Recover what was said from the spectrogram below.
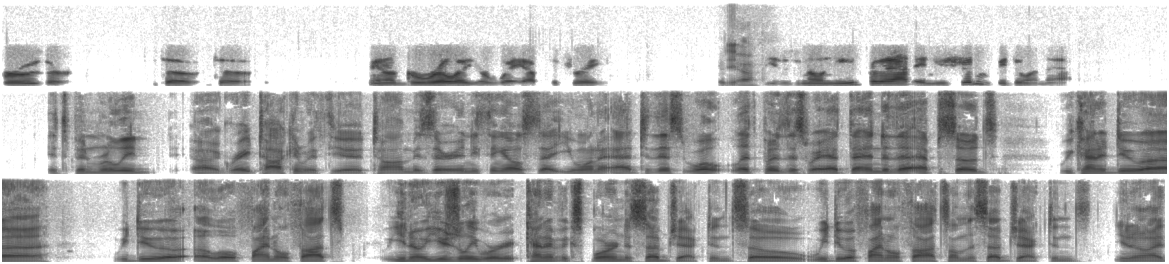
bruiser to to you know gorilla your way up the tree. Yeah. There's no need for that, and you shouldn't be doing that. it's been really uh, great talking with you, Tom. Is there anything else that you want to add to this? Well, let's put it this way: at the end of the episodes, we kind of do a we do a, a little final thoughts. You know, usually we're kind of exploring the subject, and so we do a final thoughts on the subject. And you know, I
